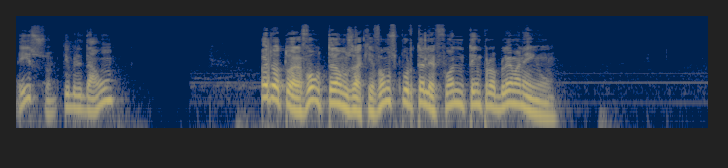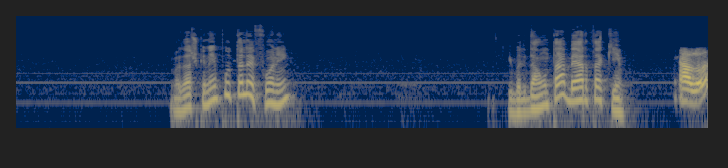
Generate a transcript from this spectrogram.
É isso? Híbrida 1? Oi, doutora, voltamos aqui. Vamos por telefone, não tem problema nenhum. Mas acho que nem por telefone, hein? Híbrida 1 tá aberta aqui. Alô?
